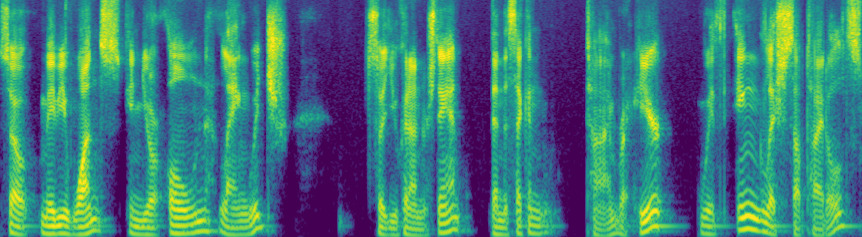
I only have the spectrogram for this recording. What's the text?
So maybe once in your own language so you can understand. Then the second time right here with English subtitles.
